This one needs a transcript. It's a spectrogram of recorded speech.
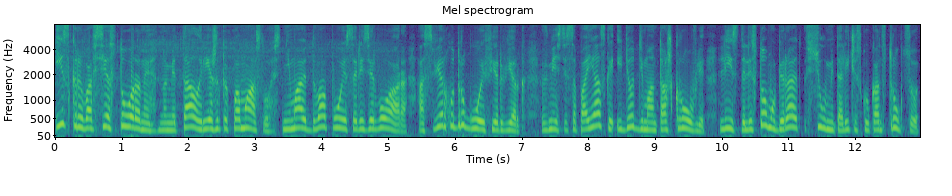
Искры во все стороны, но металл режет как по маслу. Снимают два пояса резервуара, а сверху другой фейерверк. Вместе с опояской идет демонтаж кровли. Лист за листом убирают всю металлическую конструкцию,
